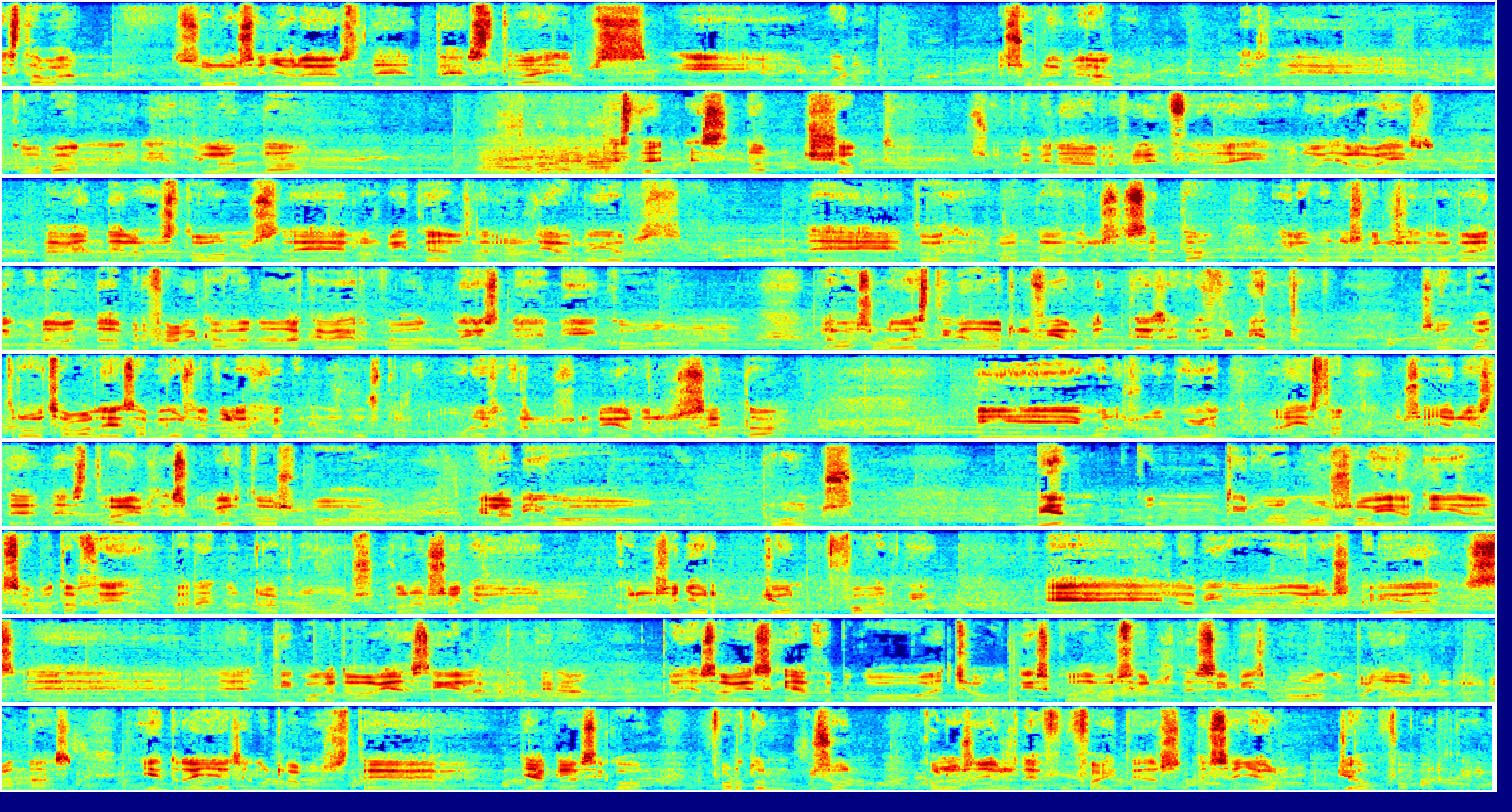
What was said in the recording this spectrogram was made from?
Estaban, son los señores de The Stripes y bueno, es su primer álbum desde Coban, Irlanda. Este Snapshot, su primera referencia y bueno, ya lo veis, beben de los Stones, de los Beatles, de los Jarriers, de todas esas bandas de los 60 y lo bueno es que no se trata de ninguna banda prefabricada, nada que ver con Disney ni con la basura destinada a atrofiar mentes en crecimiento. Son cuatro chavales, amigos del colegio, con unos gustos comunes, hacen los sonidos de los 60. Y bueno, suena muy bien. Ahí están, los señores de, de Stripes, descubiertos por el amigo Rules. Bien, continuamos hoy aquí en el sabotaje para encontrarnos con el señor, con el señor John Fogerty, el amigo de los Creedence, eh, el tipo que todavía sigue en la carretera pues ya sabéis que hace poco ha hecho un disco de versiones de sí mismo, acompañado con otras bandas, y entre ellas encontramos este ya clásico Fortune Son, con los señores de Foo Fighters, el señor John Fogerty.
